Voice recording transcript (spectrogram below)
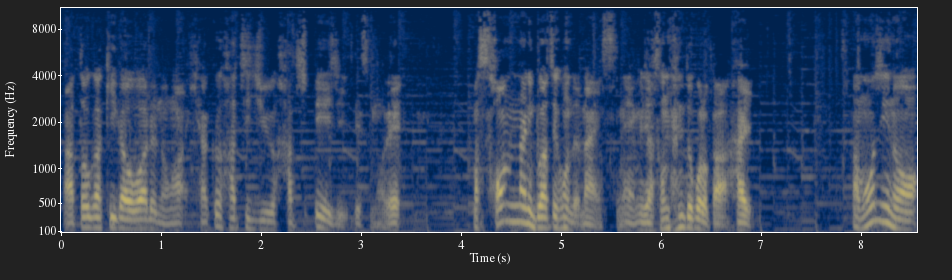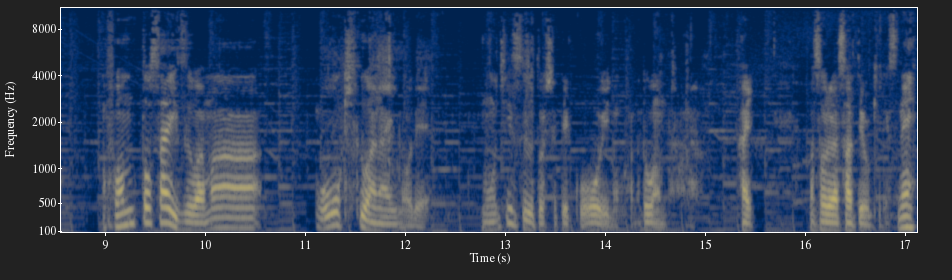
後書きが終わるのが188ページですので、まあ、そんなに分厚い本ではないですね。じゃあそんなにどころか、はい。まあ、文字のフォントサイズはまあ、大きくはないので、文字数として結構多いのかな。どうなんだろうな。はい。まあ、それはさておきですね。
